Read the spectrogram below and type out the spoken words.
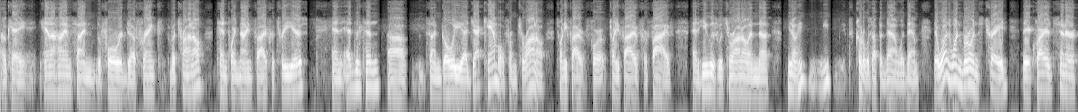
Okay, Anaheim signed the forward uh, Frank Vatrano, 10.95 for three years. And Edmonton uh, signed goalie uh, Jack Campbell from Toronto, 25 for 25 for five, and he was with Toronto and uh, you know, he he sort of was up and down with them. There was one Bruins trade. They acquired center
